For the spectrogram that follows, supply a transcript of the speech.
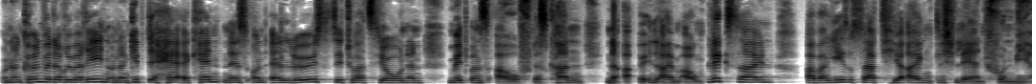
Und dann können wir darüber reden und dann gibt der Herr Erkenntnis und er löst Situationen mit uns auf. Das kann in einem Augenblick sein, aber Jesus sagt hier eigentlich, lernt von mir.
